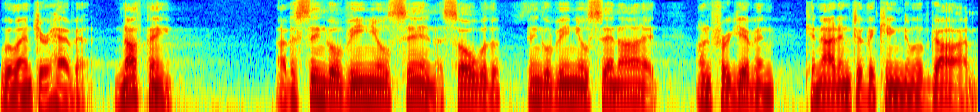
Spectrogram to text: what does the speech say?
will enter heaven. Nothing. Not a single venial sin, a soul with a single venial sin on it, unforgiven, cannot enter the kingdom of God.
